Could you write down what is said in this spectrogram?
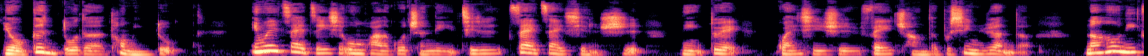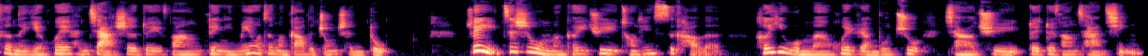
有更多的透明度，因为在这一些问话的过程里，其实在在显示你对关系是非常的不信任的，然后你可能也会很假设对方对你没有这么高的忠诚度，所以这是我们可以去重新思考的，何以我们会忍不住想要去对对方查情。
